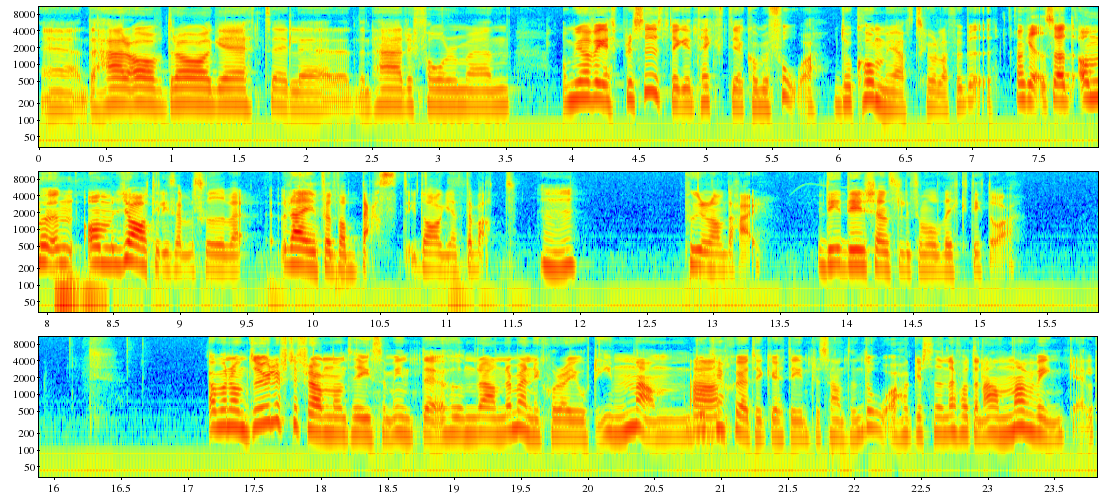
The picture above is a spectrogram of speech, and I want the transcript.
eh, det här avdraget eller den här reformen. Om jag vet precis vilken text jag kommer få, då kommer jag att scrolla förbi. Okej, så att om, om jag till exempel skriver Reinfeldt var bäst i dagens debatt. Mm på grund av det här. Det, det känns liksom oviktigt då. Ja men om du lyfter fram någonting som inte hundra andra människor har gjort innan, då Ja. kanske jag tycker att det är intressant ändå. Har Kristina fått en annan vinkel?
